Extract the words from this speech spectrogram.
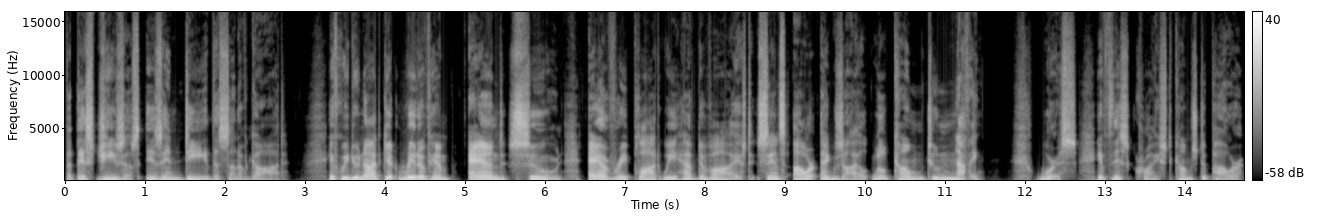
that this Jesus is indeed the Son of God. If we do not get rid of him, and soon, every plot we have devised since our exile will come to nothing. Worse, if this Christ comes to power,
